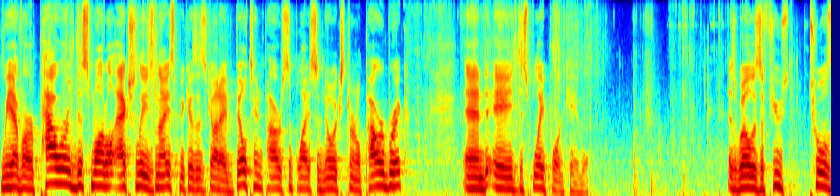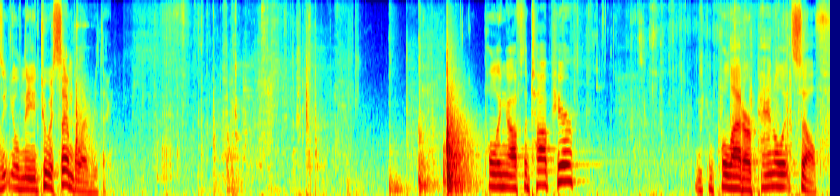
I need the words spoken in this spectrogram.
We have our power. This model actually is nice because it's got a built-in power supply, so no external power brick, and a DisplayPort cable, as well as a few tools that you'll need to assemble everything. Pulling off the top here, we can pull out our panel itself.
